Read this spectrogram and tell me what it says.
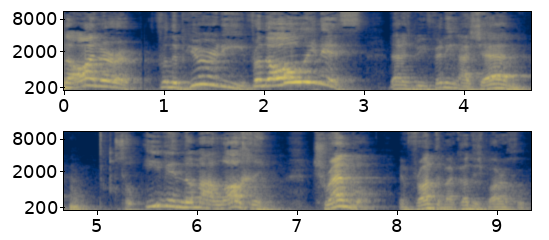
the honor, from the purity, from the holiness that is befitting Hashem. So even the malachim tremble in front of Hakadosh Baruch Hu.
